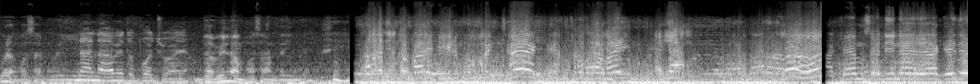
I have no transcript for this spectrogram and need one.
પૂરા ફસાણ થઈ ગયા. ના ના હવે તો પહોંચો આયા. તો વિલામ ફસાણ થઈ ગયા. આજે તો ભાઈ ભીડ બહુ છે કેમ છો ભાઈ? કેમ છે દિને કહી દે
